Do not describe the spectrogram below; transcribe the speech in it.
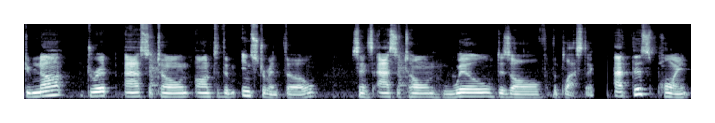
Do not drip acetone onto the instrument though, since acetone will dissolve the plastic. At this point,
